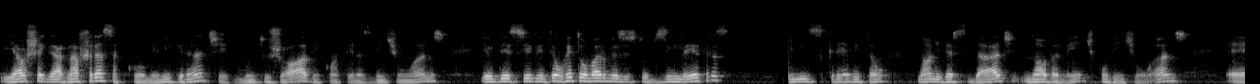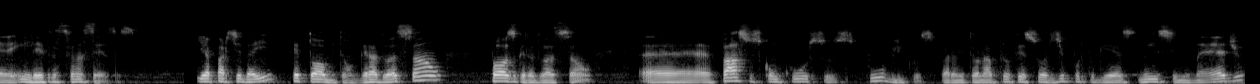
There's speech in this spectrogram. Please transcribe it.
E ao chegar na França como imigrante, muito jovem, com apenas 21 anos, eu decido então retomar meus estudos em letras e me inscrevo então na universidade, novamente, com 21 anos, é, em letras francesas. E a partir daí, retomo então graduação, pós-graduação, é, passo os concursos públicos para me tornar professor de português no ensino médio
